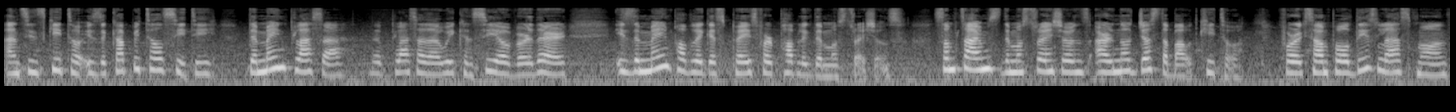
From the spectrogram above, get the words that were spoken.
And since Quito is the capital city, the main plaza, the plaza that we can see over there, is the main public space for public demonstrations. Sometimes demonstrations are not just about Quito. For example, this last month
